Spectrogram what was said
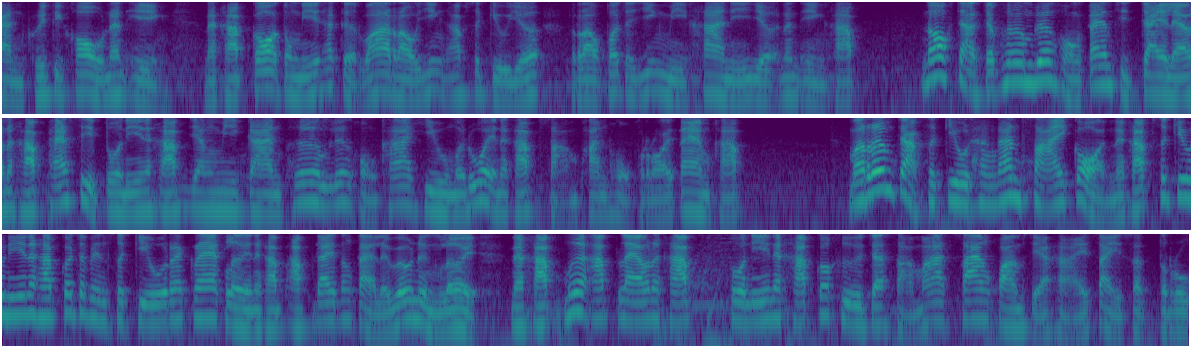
กัน Critical นั่นเองนะครับ ก็ตรงนี้ถ้าเกิดว่าเรายิ่งอัพสกิลเยอะเราก็จะยิ่งมีค่านี้เยอะนั่นเองครับ นอกจากจะเพิ่มเรื่องของแต้มจิตใจแล้วนะครับแพสซีฟตัวนี้นะครับยังมีการเพิ่มเรื่องของค่าฮิลมาด้วยนะครับ3,600 แต้มครับ มาเริ่มจากสกิลทางด้านซ้ายก่อนนะครับสกิลนี้นะครับก็จะเป็นสกิลแรก ๆ เลยนะครับอัพได้ตั้งแต่เลเวล1เลยนะครับเมื่ออัพแล้วนะครับตัวนี้นะครับก็คือจะสามารถสร้างความเสียหายใส่ศัตรู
